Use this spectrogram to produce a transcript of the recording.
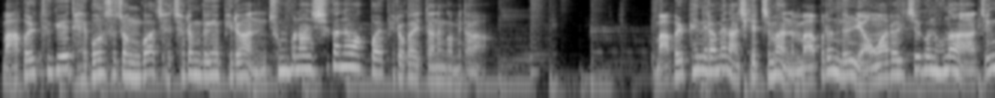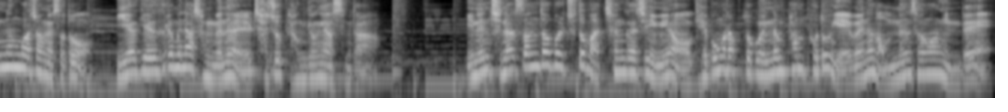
마블 특유의 대본 수정과 재촬영 등에 필요한 충분한 시간을 확보할 필요가 있다는 겁니다. 마블 팬이라면 아시겠지만 마블은 늘 영화를 찍은 후나 찍는 과정에서도 이야기의 흐름이나 장면을 자주 변경해왔습니다. 이는 지난 썬더볼츠도 마찬가지이며 개봉을 앞두고 있는 판포도 예외는 없는 상황인데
